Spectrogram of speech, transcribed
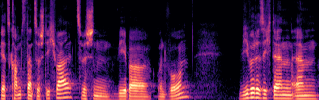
Jetzt kommt es dann zur Stichwahl zwischen Weber und Wurm. Wie würde sich denn ähm,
